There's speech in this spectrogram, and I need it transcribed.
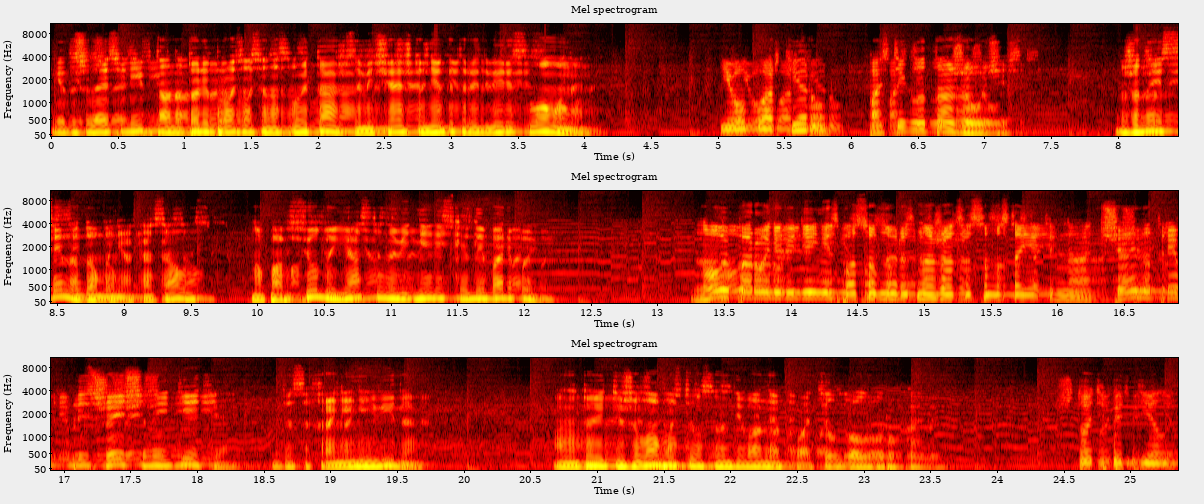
Не дожидаясь лифта, Анатолий бросился на свой этаж, замечая, что некоторые двери сломаны. Его квартиру постигла та же участь. Жены и сына дома не оказалось, но повсюду ясно виднелись следы борьбы. Новой породе людей, не способной размножаться самостоятельно, Отчаянно требовались женщины и дети для сохранения вида. Анатолий тяжело опустился на диван и обхватил голову руками. Что теперь делать?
